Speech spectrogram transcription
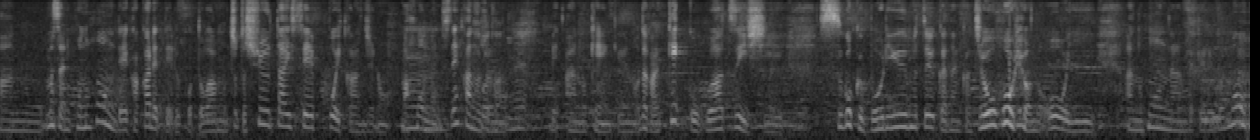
あのまさにこの本で書かれていることはもうちょっと集大成っぽい感じの、まあ、本なんですね、うん彼女の,、ねあの研究の。だから結構分厚いしすごくボリュームというかなんか情報量の多いあの本なんだけれども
